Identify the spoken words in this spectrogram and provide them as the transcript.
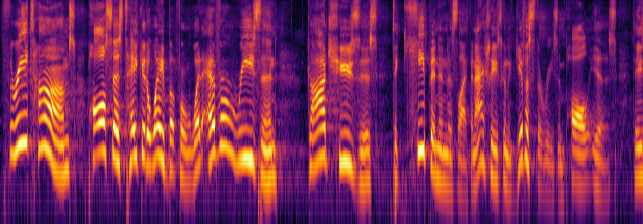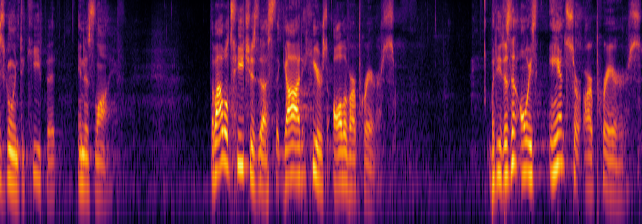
Three times, Paul says, take it away, but for whatever reason, God chooses to keep it in his life. And actually, he's going to give us the reason, Paul is, that he's going to keep it in his life. The Bible teaches us that God hears all of our prayers, but He doesn't always answer our prayers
